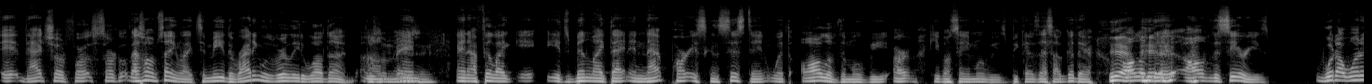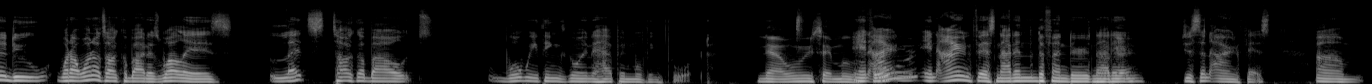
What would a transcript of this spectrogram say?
it, that showed for circle. That's what I'm saying. Like to me, the writing was really well done. It was Um, amazing. And, and I feel like it, it's been like that, and that part is consistent with all of the movie. Or I keep on saying movies because that's how good they are. Yeah. All of the all of the series. What I want to do, what I want to talk about as well is let's talk about what we think is going to happen moving forward. now, when we say move in forward, Iron in Iron Fist, not in the Defenders, not Okay. in just an Iron Fist. Um,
